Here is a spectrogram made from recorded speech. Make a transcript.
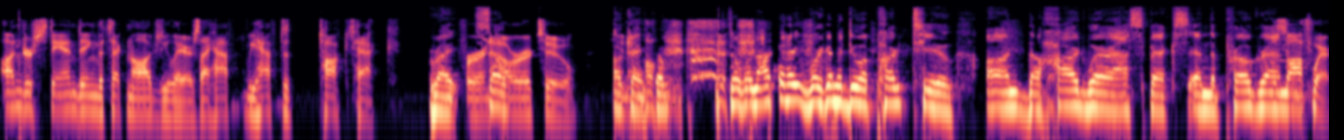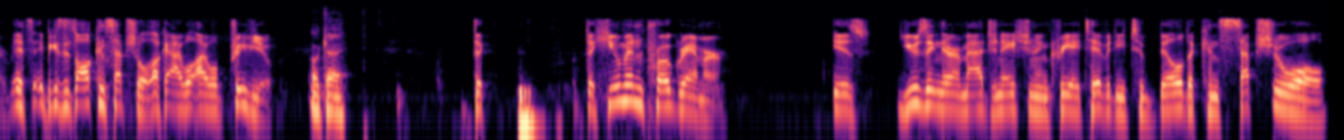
understanding the technology layers. I have we have to talk tech right for an So- hour or two. Okay, so, so we're not gonna we're gonna do a part two on the hardware aspects and the the programming. software. It's because it's all conceptual. Okay, I will I will preview. Okay, the the human programmer is using their imagination and creativity to build a conceptual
